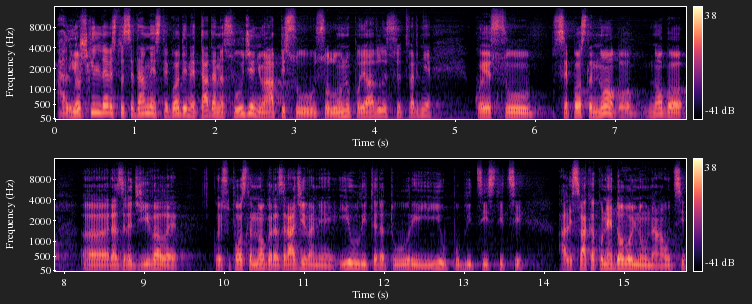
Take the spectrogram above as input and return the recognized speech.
ali još 1917. godine, tada na suđenju Apisu u Solunu, pojavile su se tvrdnje koje su se posle mnogo, mnogo uh, razrađivale, koje su posle mnogo razrađivane i u literaturi i u publicistici, ali svakako ne dovoljno u nauci,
